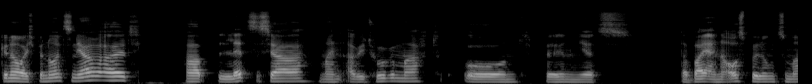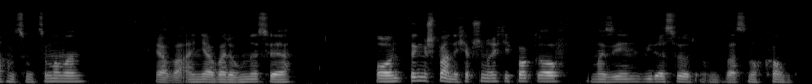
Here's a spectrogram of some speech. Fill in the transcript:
Genau, ich bin 19 Jahre alt, habe letztes Jahr mein Abitur gemacht und bin jetzt dabei, eine Ausbildung zu machen zum Zimmermann. Ja, war ein Jahr bei der Bundeswehr und bin gespannt. Ich habe schon richtig Bock drauf. Mal sehen, wie das wird und was noch kommt.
